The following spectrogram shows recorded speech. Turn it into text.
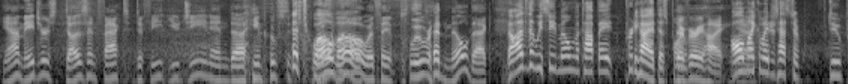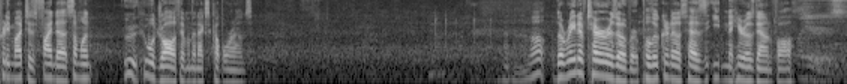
Okay. Yeah, Majors does in fact defeat Eugene, and uh, he moves to 12-0. 12-0 with a blue-red mill deck. The odds that we see Mill in the top eight pretty high at this point. They're very high. All yeah. Michael Majors has to do pretty much is find a, someone who who will draw with him in the next couple rounds. Uh, Well, the reign of terror is over. Polukranos has eaten a hero's downfall. Players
